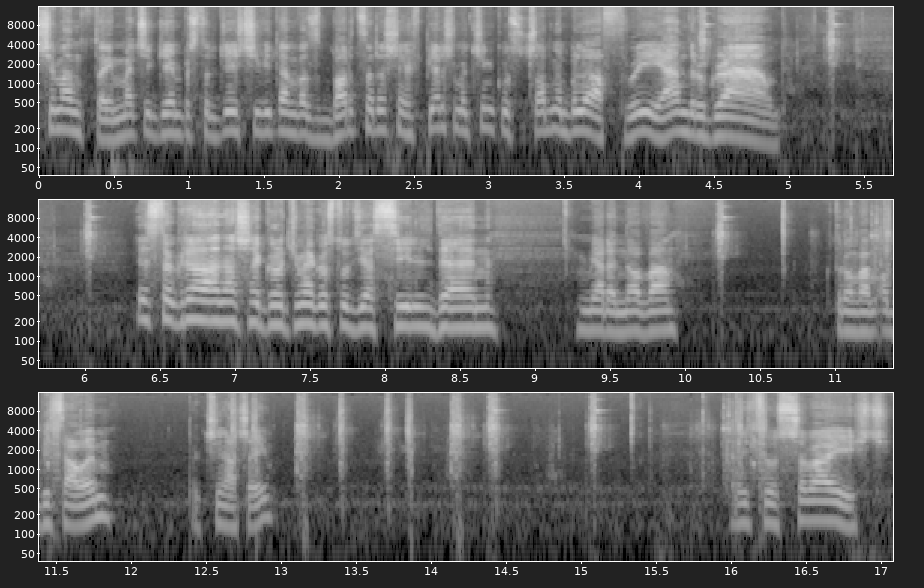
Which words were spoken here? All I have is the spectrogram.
Sieman, tutaj Maciek GMP40, witam was bardzo serdecznie w pierwszym odcinku z Czarnobyla 3 Underground. Jest to gra naszego rodzimego studia Silden, w miarę nowa, którą wam obiecałem, tak czy inaczej. No i cóż, trzeba iść.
